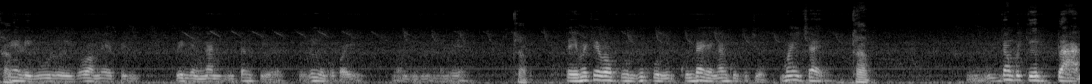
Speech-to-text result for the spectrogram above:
ครับแม่เลยรู้เลยเพราะว่าแม่เป็นเป็นอย่างนั้นตั้งแต่เรื่องเข้าไปมันดีมาเลย ครับ แต่ไม่ใช่ว่าคุณทุกคุณคุณได้อย่างนั้นคุณจะจบไม่ใช่ครับ ต้องไปเจอด่าน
